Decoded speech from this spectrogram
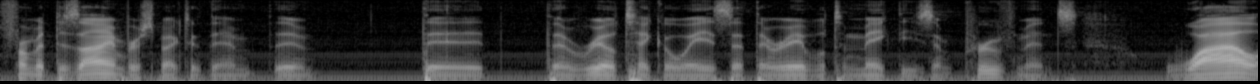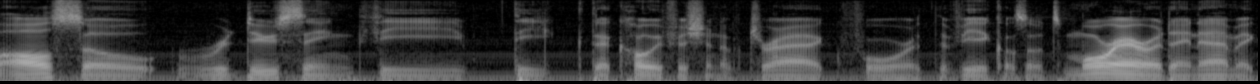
from a design perspective, the the the, the real takeaway is that they're able to make these improvements while also reducing the the the coefficient of drag for the vehicle. So it's more aerodynamic,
